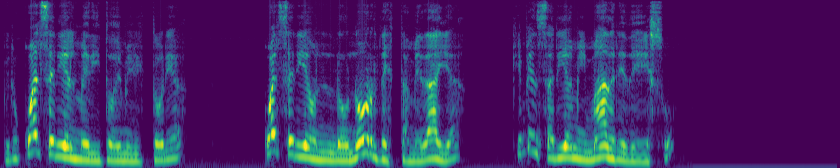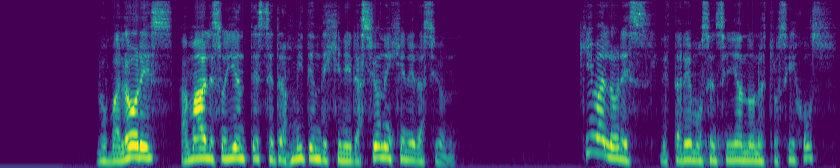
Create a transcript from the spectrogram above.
¿pero cuál sería el mérito de mi victoria? ¿Cuál sería el honor de esta medalla? ¿Qué pensaría mi madre de eso? Los valores, amables oyentes, se transmiten de generación en generación. ¿Qué valores le estaremos enseñando a nuestros hijos?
